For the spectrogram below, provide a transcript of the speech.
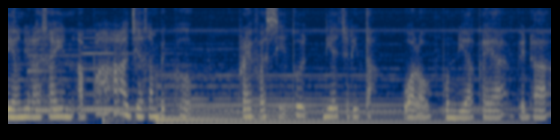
yang dirasain apa aja sampai ke privacy itu dia cerita. Walaupun dia kayak beda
